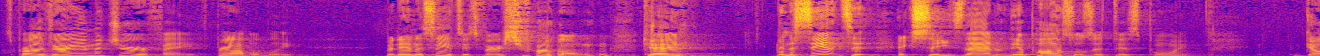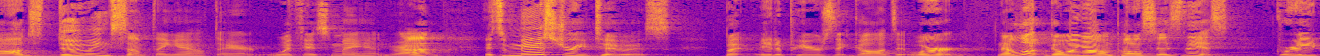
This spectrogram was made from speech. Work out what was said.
It's probably very immature faith, probably. But in a sense, it's very strong, okay? In a sense, it exceeds that of the apostles at this point. God's doing something out there with this man, right? It's a mystery to us but it appears that God's at work. Now, look, going on, Paul says this great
